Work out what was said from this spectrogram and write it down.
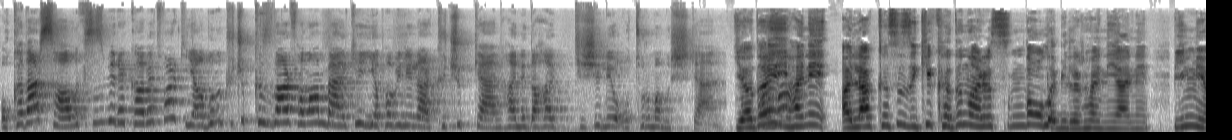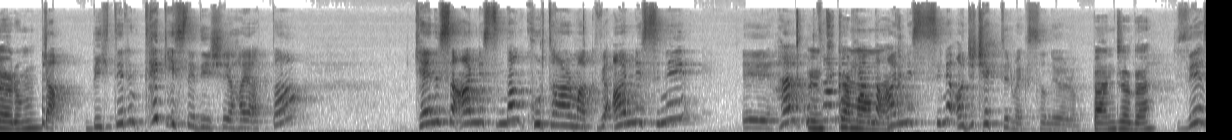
O kadar sağlıksız bir rekabet var ki ya bunu küçük kızlar falan belki yapabilirler küçükken hani daha kişiliği oturmamışken. Ya da Ama- hani alakasız iki kadın arasında olabilir hani yani bilmiyorum. Ya Bihter'in tek istediği şey hayatta kendisi annesinden kurtarmak ve annesini e, hem kurtarmak İntikam hem de almak. annesini acı çektirmek sanıyorum. Bence de. Ve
